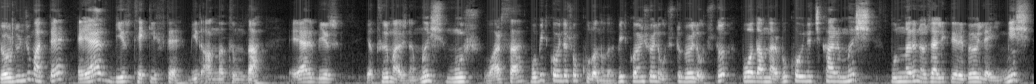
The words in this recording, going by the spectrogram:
Dördüncü madde eğer bir teklifte, bir anlatımda, eğer bir yatırım aracına mış muş varsa bu Bitcoin'de çok kullanılır. Bitcoin şöyle uçtu böyle uçtu. Bu adamlar bu coin'i çıkarmış. Bunların özellikleri böyleymiş.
